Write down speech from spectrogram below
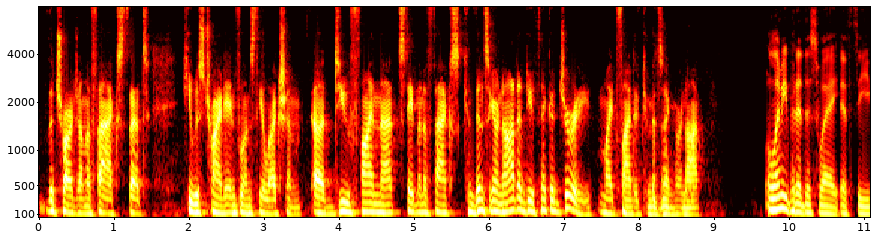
the charge on the facts that he was trying to influence the election. Uh, do you find that statement of facts convincing or not? And do you think a jury might find it convincing or not? Well, let me put it this way. If the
